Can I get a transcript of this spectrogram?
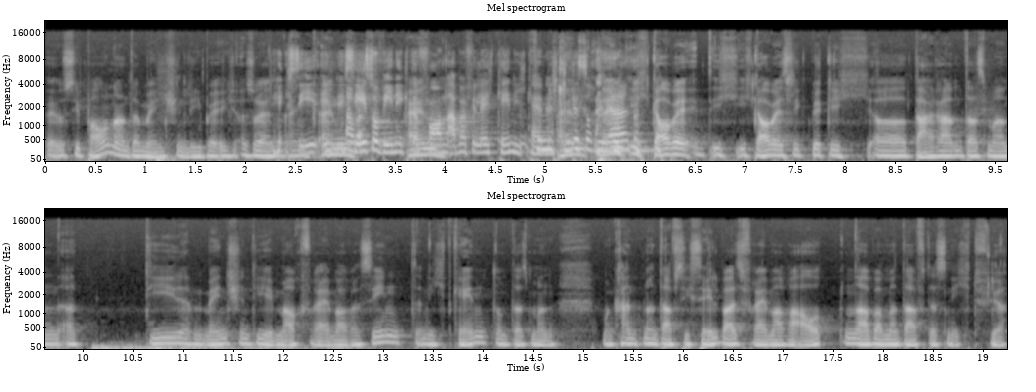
Äh, sie bauen an der Menschenliebe. Ich, also ein, ich sehe seh so wenig ein, davon, aber vielleicht kenne ich keine. Für mich auch mehr. Ich glaube, ich, ich glaube, es liegt wirklich äh, daran, dass man äh, die Menschen, die eben auch Freimaurer sind, nicht kennt und dass man, man kann, man darf sich selber als Freimaurer outen, aber man darf das nicht für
